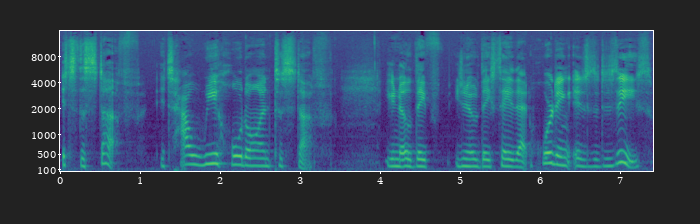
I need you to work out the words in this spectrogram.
It's the stuff. It's how we hold on to stuff. You know, they you know, they say that hoarding is a disease.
